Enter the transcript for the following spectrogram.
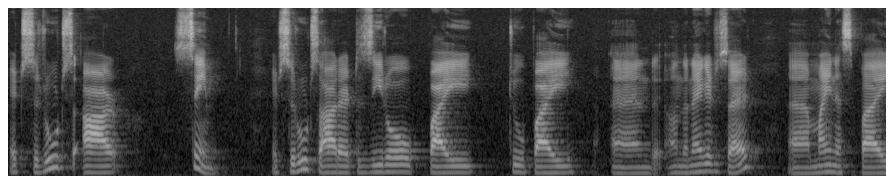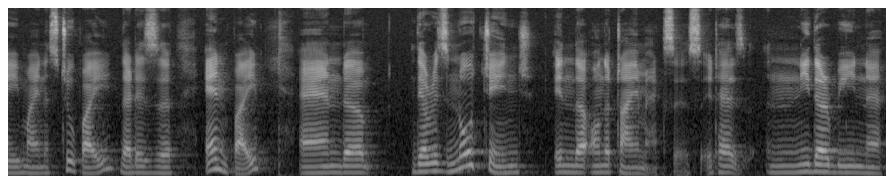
its roots are same. Its roots are at 0 pi 2 pi and on the negative side uh, minus pi minus 2 pi that is uh, n pi. And uh, there is no change in the on the time axis. It has neither been uh,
